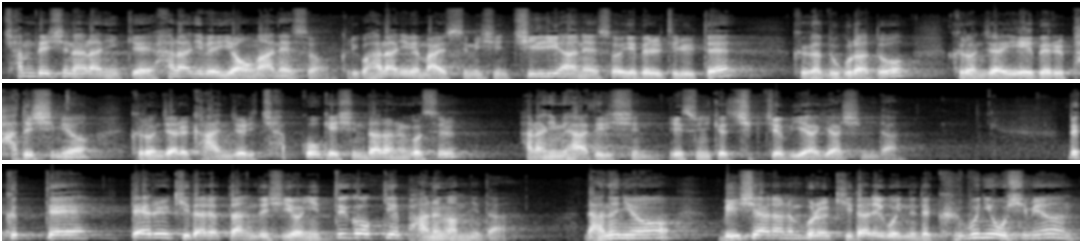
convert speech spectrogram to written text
참되신 하나님께 하나님의 영 안에서 그리고 하나님의 말씀이신 진리 안에서 예배를 드릴 때 그가 누구라도 그런 자의 예배를 받으시며 그런 자를 간절히 찾고 계신다라는 것을 하나님의 아들이신 예수님께서 직접 이야기하십니다. 근데 그때 때를 기다렸다는 듯이 여인이 뜨겁게 반응합니다. 나는요, 메시아라는 분을 기다리고 있는데 그분이 오시면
